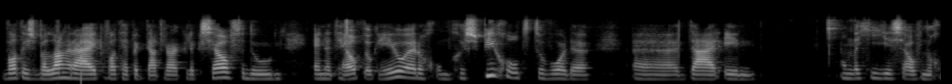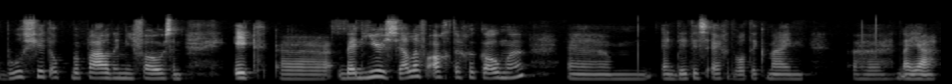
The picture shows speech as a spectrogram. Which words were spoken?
wat is belangrijk, wat heb ik daadwerkelijk zelf te doen. En het helpt ook heel erg om gespiegeld te worden uh, daarin omdat je jezelf nog bullshit op bepaalde niveaus. En ik uh, ben hier zelf achter gekomen. Um, en dit is echt wat ik mijn nou ja,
